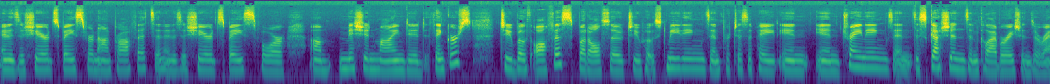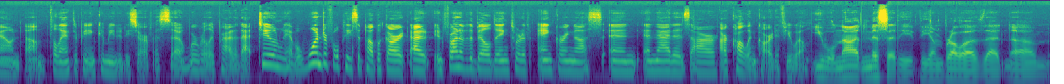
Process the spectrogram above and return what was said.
and is a shared space for nonprofits and it is a shared space for um, mission minded thinkers to both office but also to host meetings and participate in, in trainings and discussions and collaborations around um, philanthropy and community service. So we're really proud of that too. And we have a wonderful piece of public art out in front of the building, sort of anchoring us, and, and that is our, our calling card, if you will. you will not miss it. The the umbrella that um,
